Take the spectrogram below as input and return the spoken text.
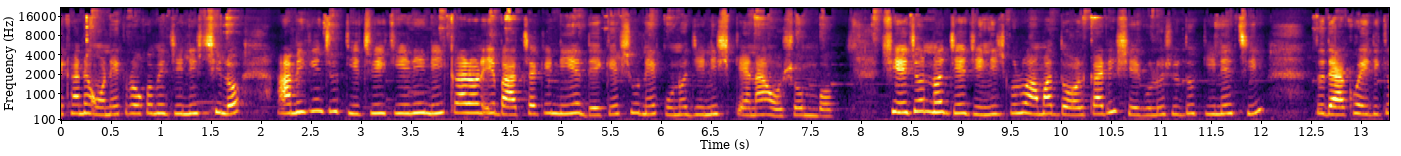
এখানে অনেক রকমের জিনিস ছিল। আমি কিন্তু কিছুই কিনিনি কারণ এই বাচ্চাকে নিয়ে দেখে শুনে কোনো জিনিস কেনা অসম্ভব। সেই জন্য যে জিনিসগুলো আমার দরকারি সেগুলো শুধু কিনেছি। তো দেখো এদিকে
